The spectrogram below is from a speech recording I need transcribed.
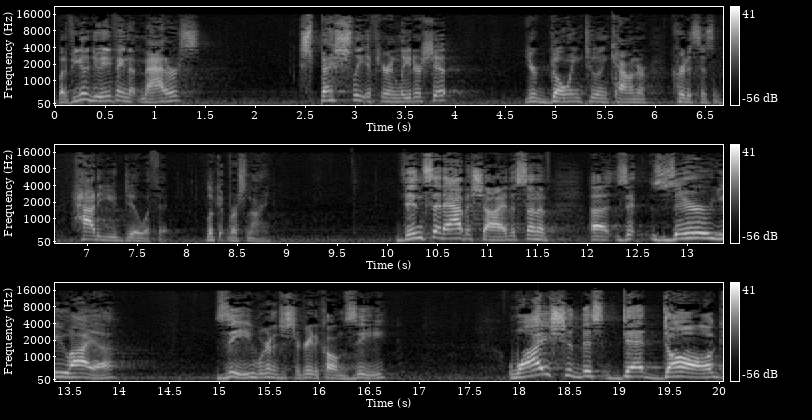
But if you're going to do anything that matters, especially if you're in leadership, you're going to encounter criticism. How do you deal with it? Look at verse 9. Then said Abishai, the son of uh, Zeruiah, Z, we're going to just agree to call him Z, why should this dead dog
